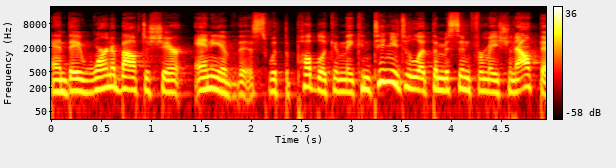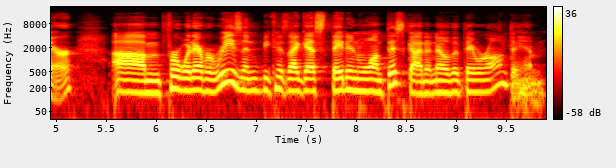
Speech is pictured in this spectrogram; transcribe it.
and they weren't about to share any of this with the public and they continued to let the misinformation out there um, for whatever reason because i guess they didn't want this guy to know that they were on to him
